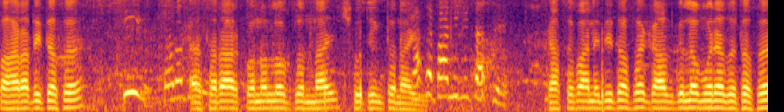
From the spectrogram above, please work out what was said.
পাহারা দিতেছে। এছাড়া আর কোনো লোকজন নাই শুটিং তো নাই। গাছে পানি দিতেছে, গাছগুলো মরে যেতেছে।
